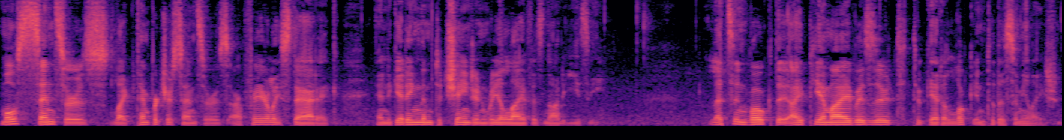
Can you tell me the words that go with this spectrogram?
Most sensors, like temperature sensors, are fairly static and getting them to change in real life is not easy. Let's invoke the IPMI wizard to get a look into the simulation.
